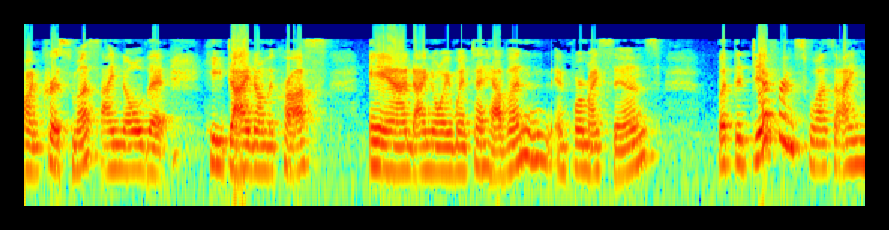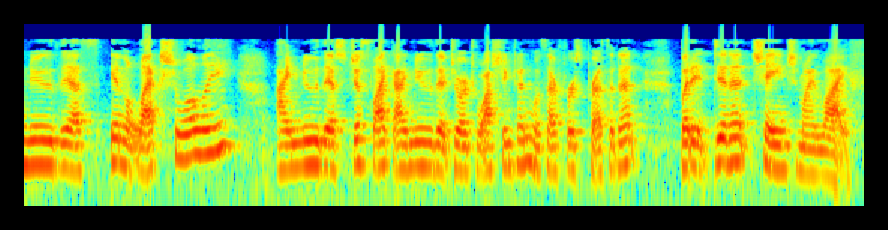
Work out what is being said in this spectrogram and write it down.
on Christmas. I know that he died on the cross and I know he went to heaven and for my sins. But the difference was I knew this intellectually. I knew this just like I knew that George Washington was our first president, but it didn't change my life.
